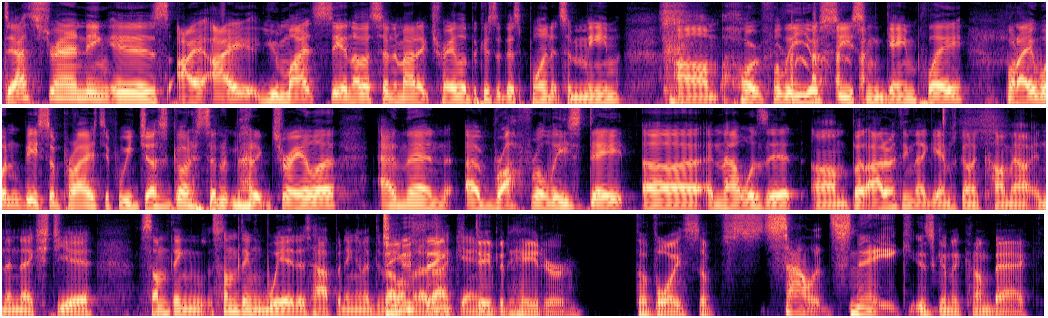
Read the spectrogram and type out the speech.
Death Stranding is I, I you might see another cinematic trailer because at this point it's a meme. Um, hopefully you'll see some gameplay, but I wouldn't be surprised if we just got a cinematic trailer and then a rough release date, uh, and that was it. Um, but I don't think that game's going to come out in the next year. Something something weird is happening in the Do you development of that think game. David Hayter, the voice of Solid Snake, is going to come back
